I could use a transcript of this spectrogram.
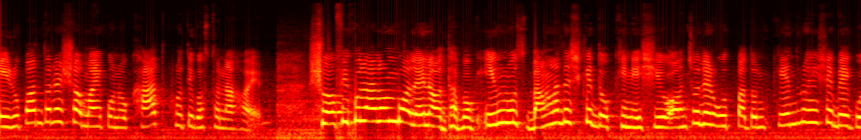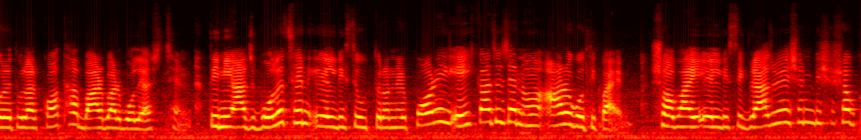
এই রূপান্তরের সময় কোনো খাত ক্ষতিগ্রস্ত না হয়। শফিকুল আলম বলেন, অধ্যাপক ইউনুস বাংলাদেশকে দক্ষিণ এশীয় অঞ্চলের উৎপাদন কেন্দ্র হিসেবে গড়ে তোলার কথা বারবার বলে আসছেন। তিনি আজ বলেছেন, এলডিসি উত্তরণের পরেই এই কাজে যেন আরও গতি পায়। সভায় এলডিসি গ্রাজুয়েশন বিশেষজ্ঞ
